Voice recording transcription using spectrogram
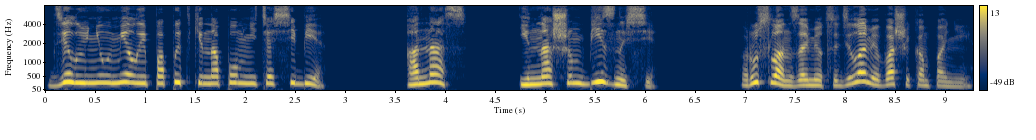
делаю неумелые попытки напомнить о себе, о нас и нашем бизнесе. Руслан займется делами вашей компании.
